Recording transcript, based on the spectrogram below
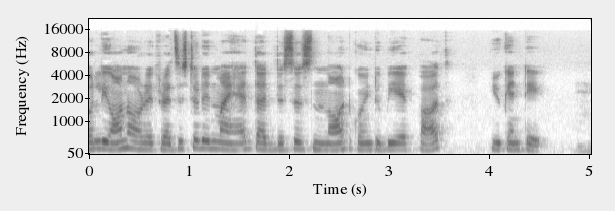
early on or it registered in my head that this is not going to be a path you can take. Hmm.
